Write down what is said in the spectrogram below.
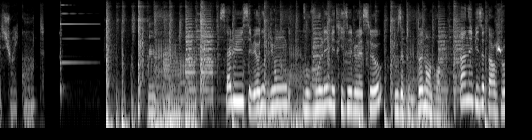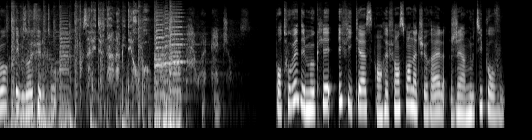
sur écoute. Salut, c'est Véronique Jung. Vous voulez maîtriser le SEO Vous êtes au bon endroit. Un épisode par jour et vous aurez fait le tour. Vous allez devenir l'ami des robots. Power Angels. Pour trouver des mots-clés efficaces en référencement naturel, j'ai un outil pour vous.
